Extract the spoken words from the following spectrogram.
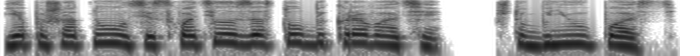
я пошатнулась и схватилась за столбик кровати, чтобы не упасть.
